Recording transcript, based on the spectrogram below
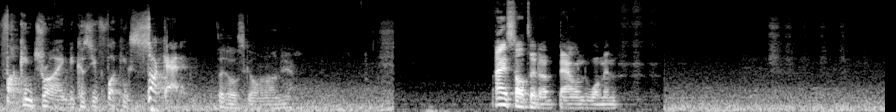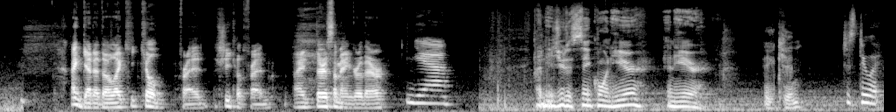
Fucking trying because you fucking suck at it. What the hell's going on here? I assaulted a bound woman. I get it though. Like he killed Fred. She killed Fred. I there's some anger there. Yeah. I need you to sink one here and here. Are you kidding? Just do it.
